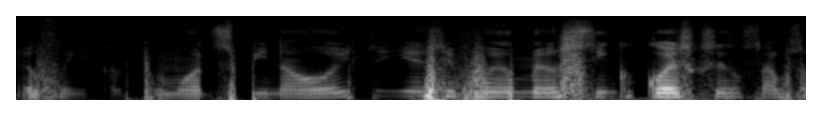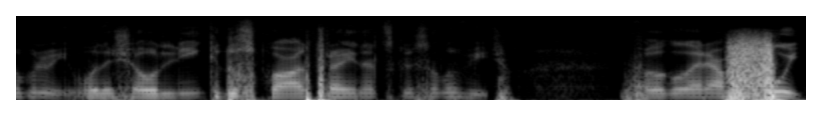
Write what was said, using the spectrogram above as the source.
Eu fui indicado pelo modo Spina 8 e esse foi o meu 5 coisas que vocês não sabem sobre mim. Vou deixar o link dos quatro aí na descrição do vídeo. Falou galera, fui!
